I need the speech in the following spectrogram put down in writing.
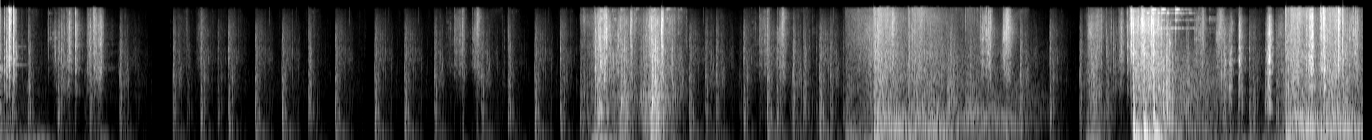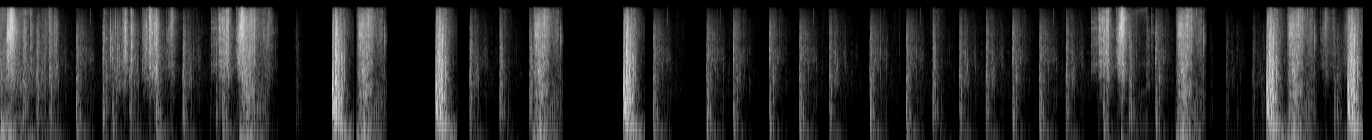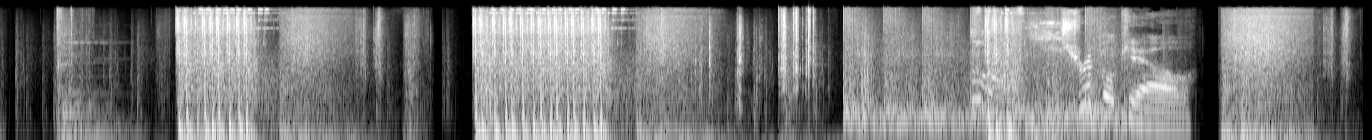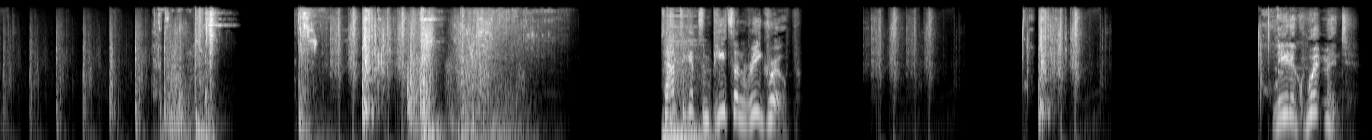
Triple kill. Time to get some pizza and regroup. Need equipment.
